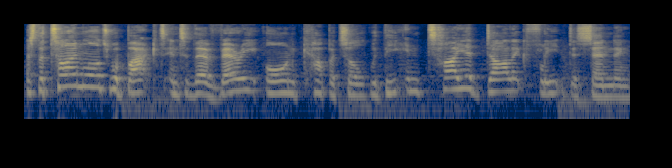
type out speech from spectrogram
As the Time Lords were backed into their very own capital with the entire Dalek fleet descending,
